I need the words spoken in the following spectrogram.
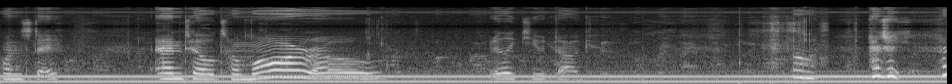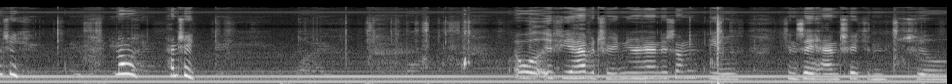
Wednesday, until tomorrow. Really cute dog. Oh, handshake, handshake. Nala, handshake. Oh, well, if you have a treat in your hand or something, you can say handshake and she'll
